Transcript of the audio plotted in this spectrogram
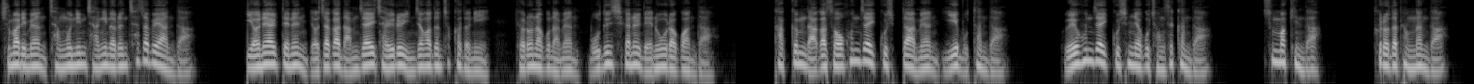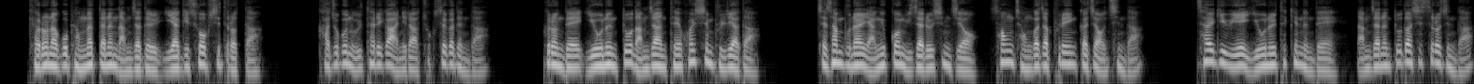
주말이면 장모님 장인어른 찾아뵈야 한다. 연애할 때는 여자가 남자의 자유를 인정하던 척하더니 결혼하고 나면 모든 시간을 내놓으라고 한다. 가끔 나가서 혼자 있고 싶다 하면 이해 못한다. 왜 혼자 있고 싶냐고 정색한다. 숨 막힌다. 그러다 병난다. 결혼하고 병났다는 남자들 이야기 수없이 들었다. 가족은 울타리가 아니라 족쇄가 된다. 그런데 이혼은 또 남자한테 훨씬 불리하다. 재산 분할 양육권 위자료 심지어 성 정가자 프레임까지 얹힌다. 살기 위해 이혼을 택했는데 남자는 또다시 쓰러진다.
